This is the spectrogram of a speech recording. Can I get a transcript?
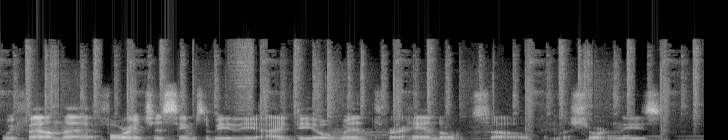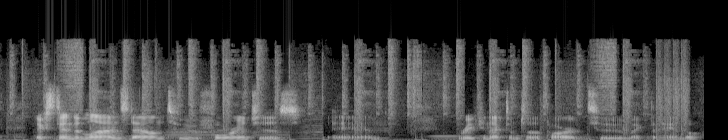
We found that four inches seems to be the ideal width for a handle, so I'm going to shorten these extended lines down to four inches and reconnect them to the part to make the handle.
